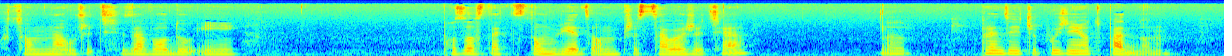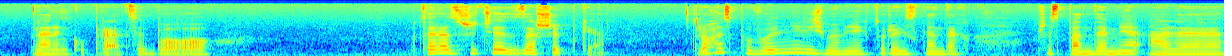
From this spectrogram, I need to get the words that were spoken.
chcą nauczyć się zawodu i pozostać z tą wiedzą przez całe życie, no prędzej czy później odpadną na rynku pracy, bo teraz życie jest za szybkie. Trochę spowolniliśmy w niektórych względach przez pandemię, ale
